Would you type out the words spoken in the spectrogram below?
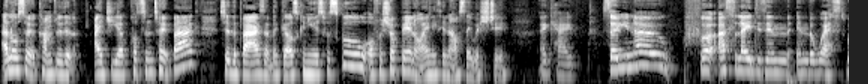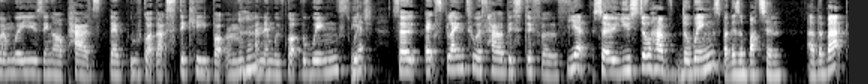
And also it comes with an IGEA cotton tote bag. So the bags that the girls can use for school or for shopping or anything else they wish to. Okay. So you know, for us ladies in in the West, when we're using our pads, they've- we've got that sticky bottom, and then we've got the wings. Which Mm-hmm. Yeah. so explain to us how this differs. Yep. So you still have the wings, but there's a button at the back.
